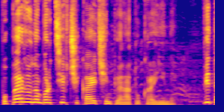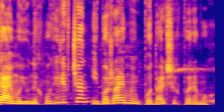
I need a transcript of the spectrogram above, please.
Попереду на борців чекає чемпіонат України. Вітаємо юних могилівчан і бажаємо їм подальших перемог.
